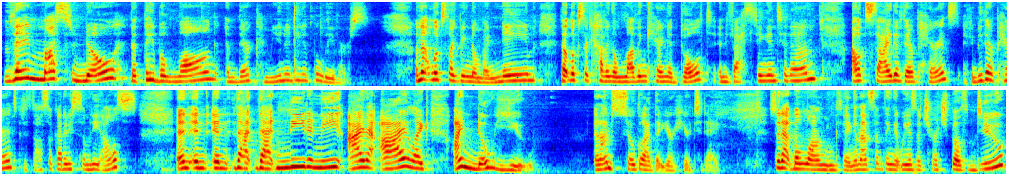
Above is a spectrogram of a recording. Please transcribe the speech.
they must know that they belong in their community of believers. And that looks like being known by name. That looks like having a loving, caring adult, investing into them outside of their parents. It can be their parents, but it's also got to be somebody else. And, and, and that, that knee to knee, eye to eye, like, I know you. And I'm so glad that you're here today. So that belonging thing, and that's something that we as a church both do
